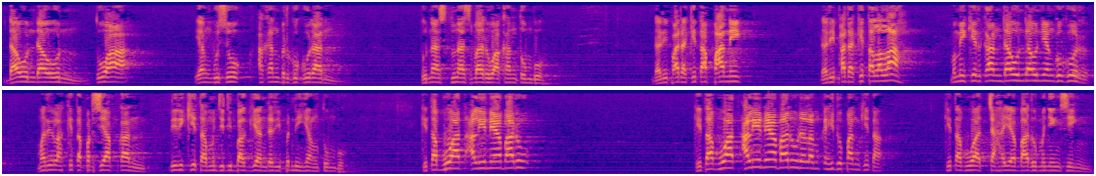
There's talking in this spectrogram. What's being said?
daun-daun tua yang busuk akan berguguran. Tunas-tunas baru akan tumbuh. Daripada kita panik, daripada kita lelah memikirkan daun-daun yang gugur, marilah kita persiapkan diri kita menjadi bagian dari benih yang tumbuh. Kita buat alinea baru. Kita buat alinea baru dalam kehidupan kita. Kita buat cahaya baru menyingsing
